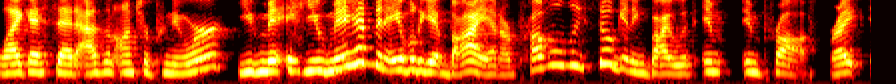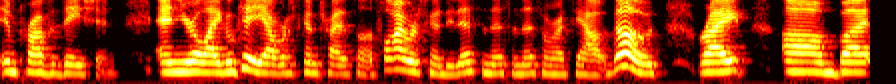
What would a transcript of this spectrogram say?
Like I said, as an entrepreneur, you may you may have been able to get by and are probably still getting by with Im- improv, right? Improvisation. And you're like, okay, yeah, we're just to try this on the fly. We're just to do this and this and this and we're to see how it goes, right? Um, but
